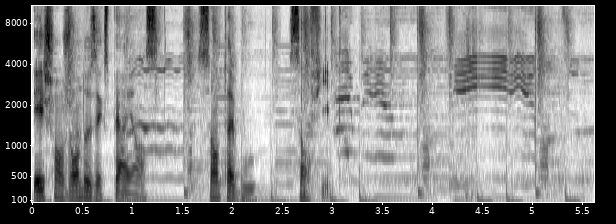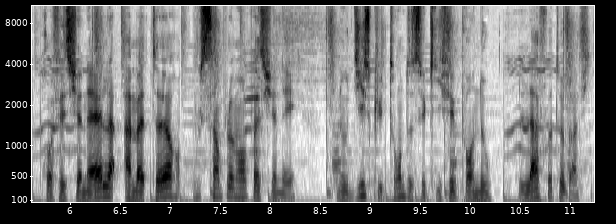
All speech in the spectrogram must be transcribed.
échangeons nos expériences, sans tabou, sans filtre. Professionnels, amateurs ou simplement passionnés, nous discutons de ce qui fait pour nous la photographie.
